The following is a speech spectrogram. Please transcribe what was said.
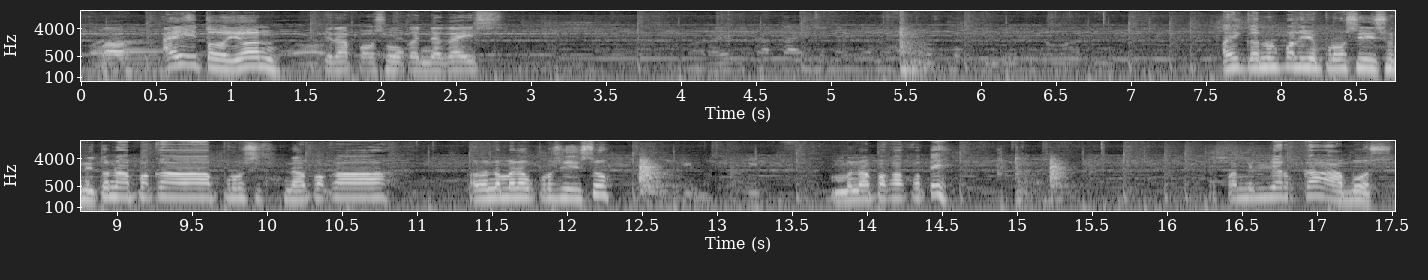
Para, Ah, ay, ito yon Oo. Pinapausukan niya guys. Ay, ganun pala yung proseso nito. Napaka, proses, napaka, ano naman ang proseso? Napaka kuti. Familiar ka, ah, boss.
